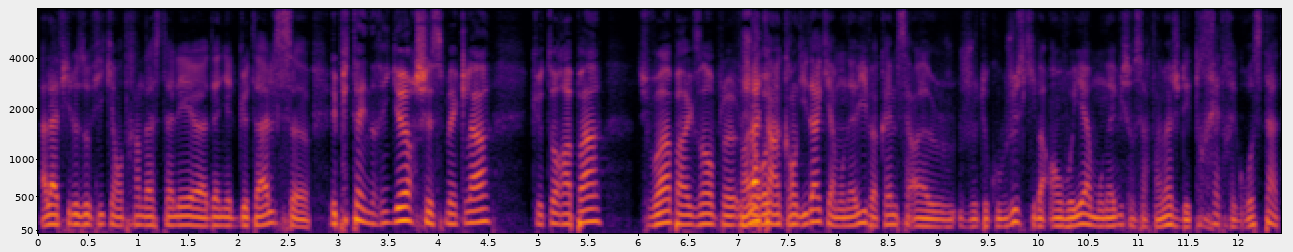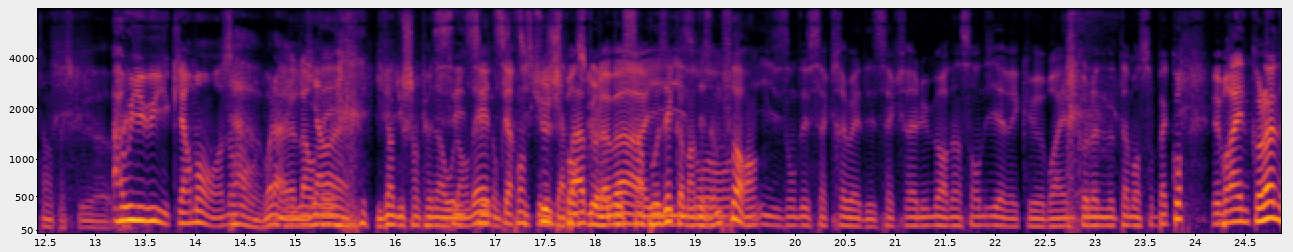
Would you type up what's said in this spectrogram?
à la philosophie qui est en train d'installer Daniel Goethals. Et puis, t'as une rigueur chez ce mec-là que t'auras pas. Tu vois, par exemple. Enfin, là, re- t'as un candidat qui, à mon avis, va quand même. euh, je te coupe juste, qui va envoyer, à mon avis, sur certains matchs, des très très grosses stats. hein, parce que. euh, Ah oui, oui, clairement. Ah non, ça, voilà, il, vient, est- il vient du championnat hollandais, donc je pense qu'il est capable que là-bas, de s'imposer comme un ont- deuxième fort. hein. Ils ont des sacrés, ouais, des sacrées allumeurs d'incendie avec euh, Brian Colon notamment sur le backcourt. Mais Brian Colon,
